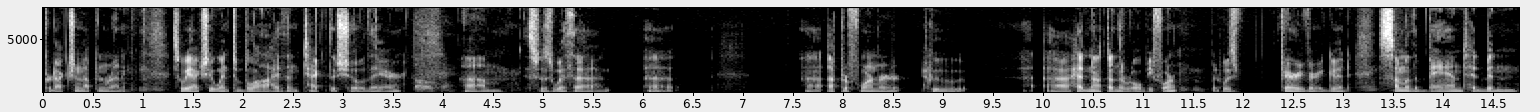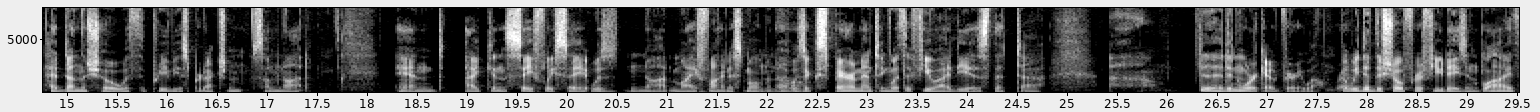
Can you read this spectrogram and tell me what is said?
production up and running. So we actually went to Blythe and teched the show there. Oh, okay. Um, this was with a a, a performer who uh, had not done the role before, but was very very good. Some of the band had been had done the show with the previous production, some not, and I can safely say it was not my finest moment. I was experimenting with a few ideas that. Uh, it didn't work out very well. But we did the show for a few days in Blythe.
